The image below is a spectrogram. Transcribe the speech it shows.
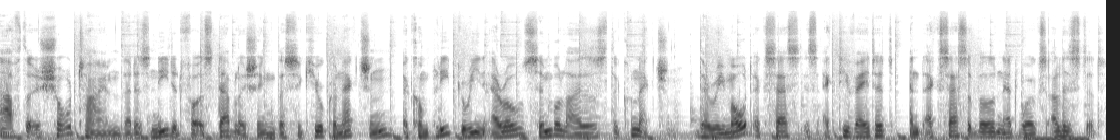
After a short time that is needed for establishing the secure connection, a complete green arrow symbolizes the connection. The remote access is activated and accessible networks are listed.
